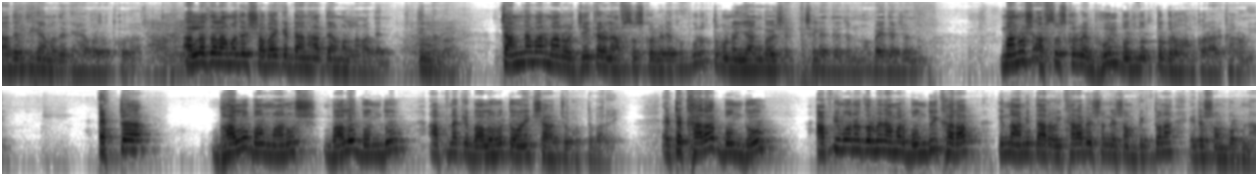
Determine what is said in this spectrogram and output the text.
তাদের থেকে আমাদেরকে হেফাজত করুন। আল্লাহ তালা আমাদের সবাইকে ডান হাতে আমল নামা দেন। তিন নম্বর। চার নাম্বার মানুষ যেই কারণে আফসোস করবে এটা খুব গুরুত্বপূর্ণ ইয়াং বয়সের ছেলেদের জন্য ভাইদের জন্য। মানুষ আফসোস করবে ভুল বন্ধুত্ব গ্রহণ করার কারণে। একটা ভালো মানুষ ভালো বন্ধু আপনাকে ভালো হতে অনেক সাহায্য করতে পারে। একটা খারাপ বন্ধু, আপনি মনে করবেন আমার বন্ধুই খারাপ, কিন্তু আমি তার ওই খারাপের সঙ্গে সম্পৃক্ত না, এটা সম্ভব না।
